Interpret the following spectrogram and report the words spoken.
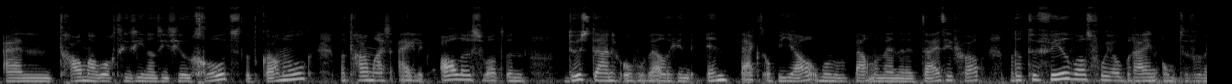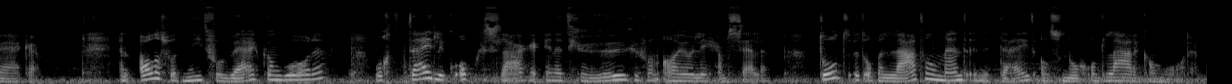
En trauma wordt gezien als iets heel groots, dat kan ook. Maar trauma is eigenlijk alles wat een dusdanig overweldigende impact op jou op een bepaald moment in de tijd heeft gehad, maar dat te veel was voor jouw brein om te verwerken. En alles wat niet verwerkt kan worden, wordt tijdelijk opgeslagen in het geheugen van al jouw lichaamcellen, tot het op een later moment in de tijd alsnog ontladen kan worden.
